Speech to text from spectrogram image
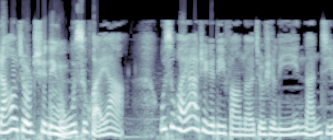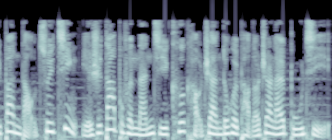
然后就是去那个乌斯怀亚。乌斯怀亚这个地方呢，就是离南极半岛最近，也是大部分南极科考站都会跑到这儿来补给。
